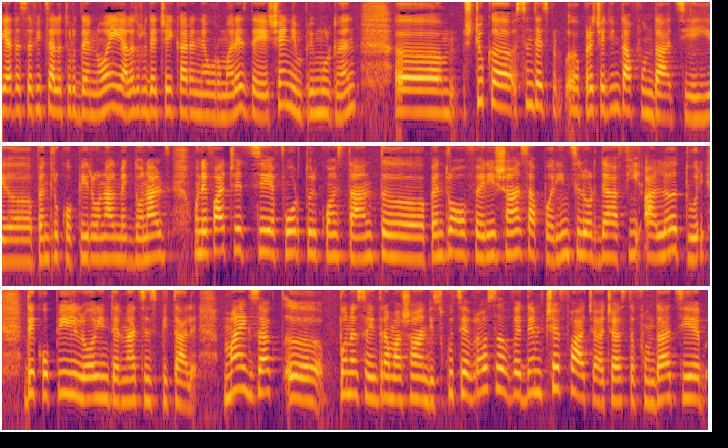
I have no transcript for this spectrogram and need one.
iată să fiți alături de noi, alături de cei care ne urmăresc, de ieșeni în primul rând. Uh, știu că sunteți uh, președinta Fundației uh, pentru Copii Ronald McDonald, unde faceți eforturi constant pentru a oferi șansa părinților de a fi alături de copiii lor internați în spitale. Mai exact, până să intrăm așa în discuție, vreau să vedem ce face această fundație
